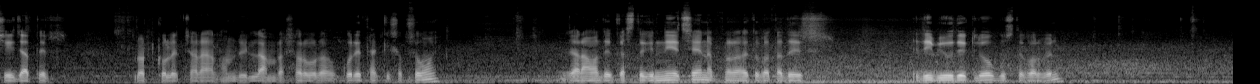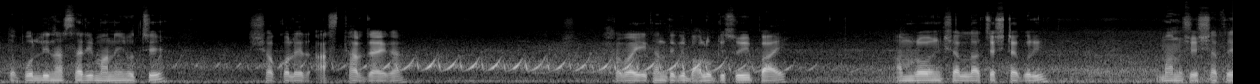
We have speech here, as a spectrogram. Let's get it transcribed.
সেই জাতের লটকলের চারা আলহামদুলিল্লাহ আমরা সরবরাহ করে থাকি সবসময়। যারা আমাদের কাছ থেকে নিয়েছেন, আপনারা হয়তো বা তাদের রিভিউ দেখলেও বুঝতে পারবেন। তো পল্লী নার্সারি মানেই হচ্ছে সকলের আস্থার জায়গা। সবাই এখান থেকে ভালো কিছুই পায়। আমরাও ইনশাল্লাহ চেষ্টা করি মানুষের সাথে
